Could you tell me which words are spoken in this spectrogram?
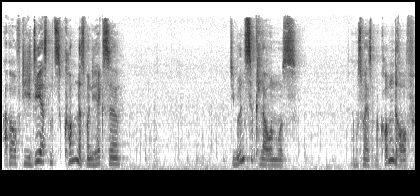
Aber auf die Idee erstmal zu kommen, dass man die Hexe die Münze klauen muss, da muss man erstmal kommen drauf.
